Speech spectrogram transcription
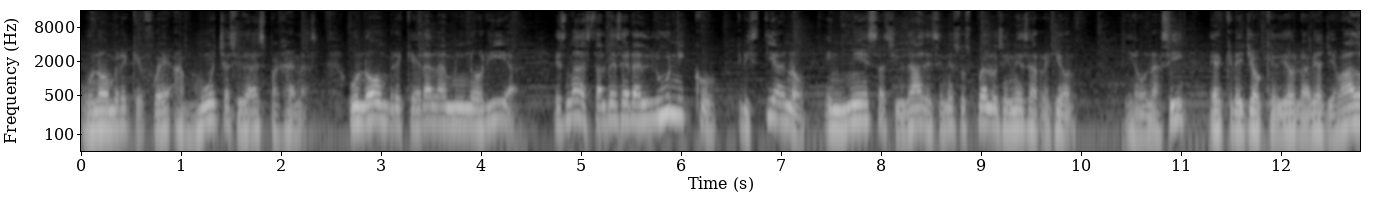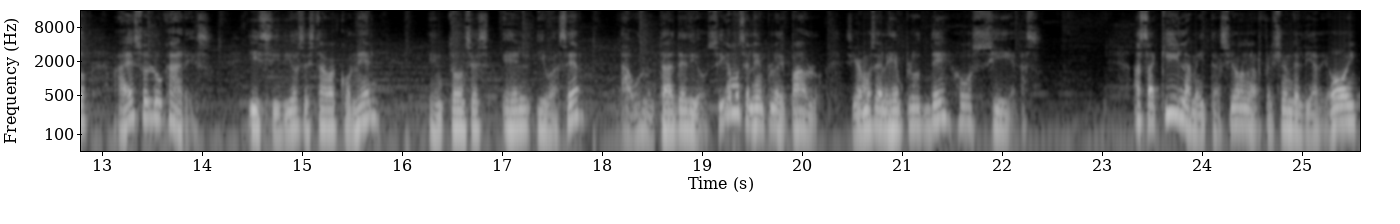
un hombre que fue a muchas ciudades paganas, un hombre que era la minoría, es más, tal vez era el único cristiano en esas ciudades, en esos pueblos y en esa región. Y aún así, él creyó que Dios lo había llevado a esos lugares. Y si Dios estaba con él, entonces él iba a hacer la voluntad de Dios. Sigamos el ejemplo de Pablo, sigamos el ejemplo de Josías. Hasta aquí la meditación, la reflexión del día de hoy.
